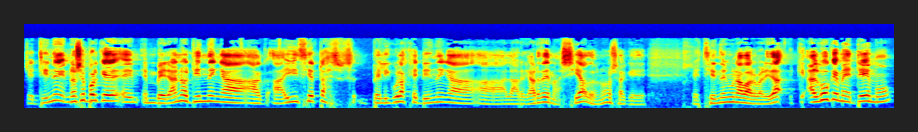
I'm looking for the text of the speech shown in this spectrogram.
que tiene, no sé por qué en, en verano tienden a, a- Hay ciertas películas que tienden a, a alargar demasiado, ¿no? O sea, que extienden una barbaridad. Que- algo que me temo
